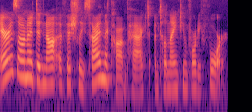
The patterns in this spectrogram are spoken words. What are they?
Arizona did not officially sign the compact until 1944.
